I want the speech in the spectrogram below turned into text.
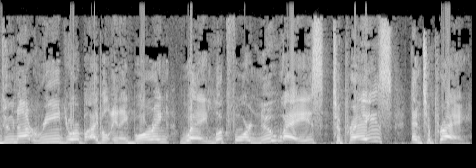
Do not read your Bible in a boring way. Look for new ways to praise and to pray.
